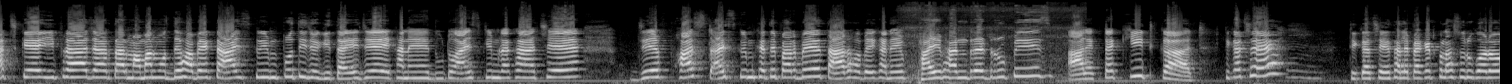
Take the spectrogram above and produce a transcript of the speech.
আজকে ইফরাজ আর তার মামার মধ্যে হবে একটা আইসক্রিম প্রতিযোগিতা। এই যে এখানে দুটো আইসক্রিম রাখা আছে। যে ফার্স্ট আইসক্রিম খেতে পারবে তার হবে এখানে ফাইভ হান্ড্রেড রুপিস আর একটা কিটকাট ঠিক আছে? ঠিক আছে তাহলে প্যাকেট খোলা শুরু করো।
